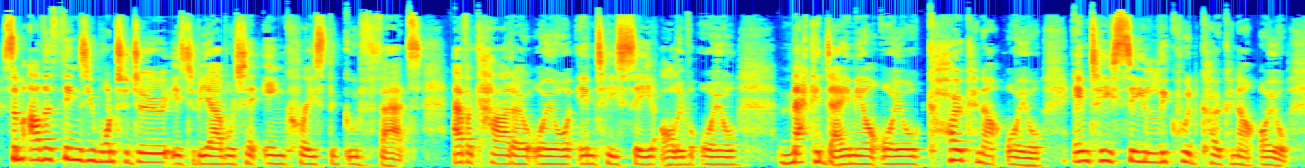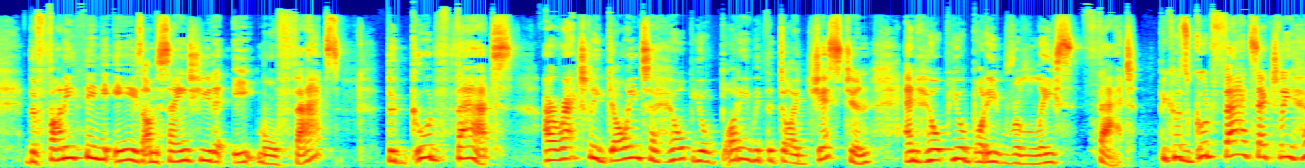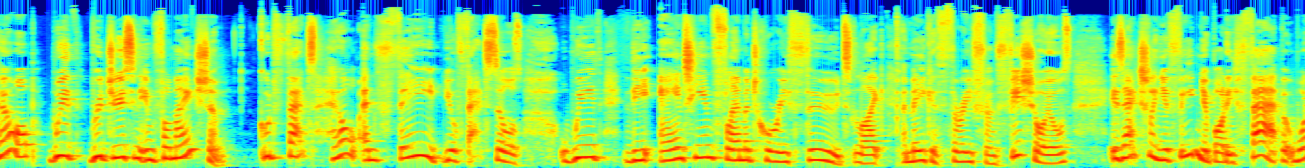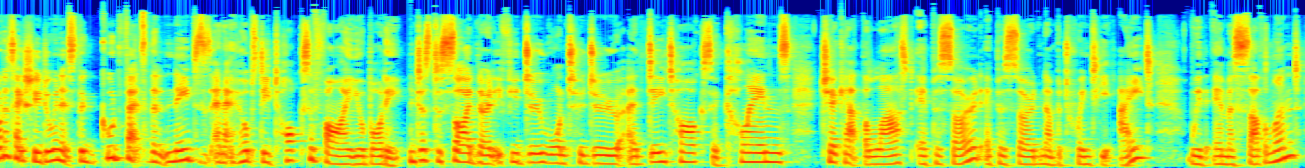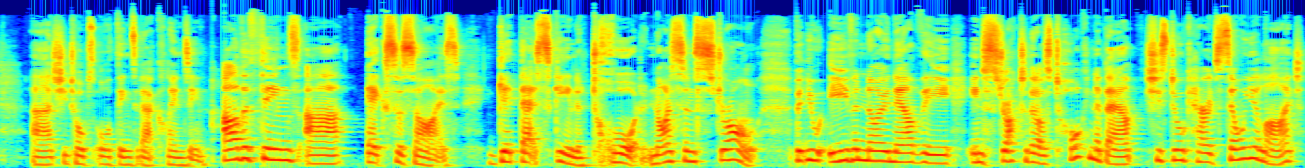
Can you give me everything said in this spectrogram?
Some other things you want to do is to be able to increase the good fats avocado oil, MTC olive oil, macadamia oil, coconut oil, MTC liquid coconut oil. The funny thing is, I'm saying to you to eat more fats. The good fats are actually going to help your body with the digestion and help your body release fat because good fats actually help with reducing inflammation. Good fats help and feed your fat cells with the anti inflammatory foods like omega 3 from fish oils. Is actually you're feeding your body fat, but what it's actually doing, it's the good fats that it needs and it helps detoxify your body. And just a side note if you do want to do a detox, a cleanse, check out the last episode, episode number 28 with Emma Sutherland. Uh, she talks all things about cleansing. Other things are exercise, get that skin taut, nice and strong. But you even know now the instructor that I was talking about, she still carried cellulite.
